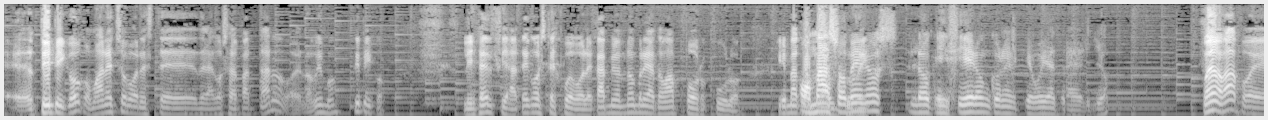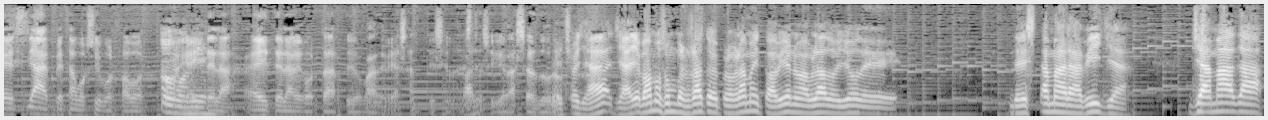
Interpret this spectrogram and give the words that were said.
eh, típico, como han hecho con este de la cosa del pantano, pues lo mismo, típico. Licencia, tengo este juego, le cambio el nombre y a tomar por culo. ¿Quién me ha O más o menos lo que hicieron con el que voy a traer yo. Bueno, va, pues ya empezamos, sí, por favor. Oh, bien. tela, hay tela que cortar, tío. Madre mía, santísima. Vale. Esto sí que va a ser duro. De hecho, ya, ya llevamos un buen rato de programa y todavía no he hablado yo de, de esta maravilla llamada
